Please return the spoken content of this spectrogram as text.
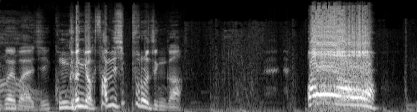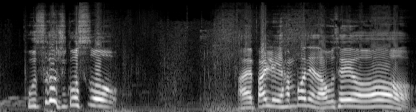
이거 해봐야지. 공격력 30% 증가. 어! 보스가 죽었어. 아, 빨리 한 번에 나오세요.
